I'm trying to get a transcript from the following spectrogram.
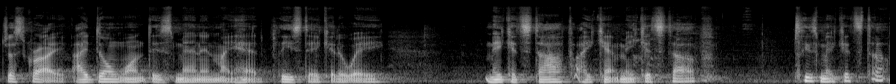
just cry. I don't want this man in my head. Please take it away. Make it stop. I can't make it stop. Please make it stop.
